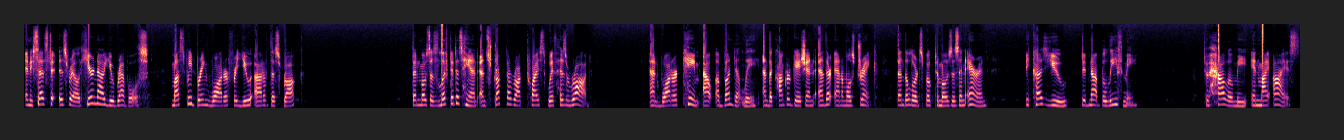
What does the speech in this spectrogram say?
and he says to Israel, Hear now, you rebels, must we bring water for you out of this rock? Then Moses lifted his hand and struck the rock twice with his rod. And water came out abundantly, and the congregation and their animals drank. Then the Lord spoke to Moses and Aaron Because you did not believe me, to hallow me in my eyes,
